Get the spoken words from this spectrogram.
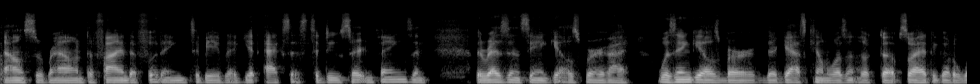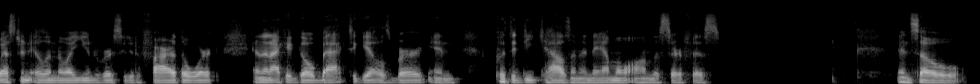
bounce around to find a footing to be able to get access to do certain things. And the residency in Galesburg, I was in Galesburg. Their gas kiln wasn't hooked up. So I had to go to Western Illinois University to fire the work. And then I could go back to Galesburg and put the decals and enamel on the surface. And so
